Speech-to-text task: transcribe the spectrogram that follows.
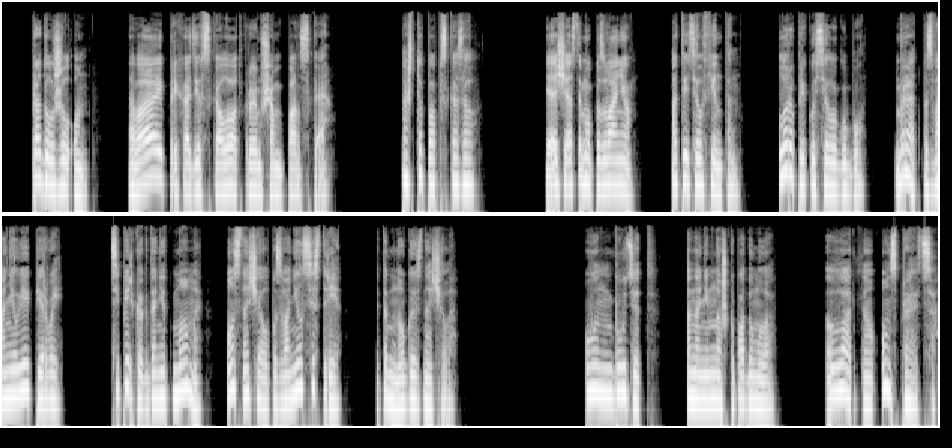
— продолжил он. «Давай, приходи в скалу, откроем шампанское». «А что папа сказал?» «Я сейчас ему позвоню», — ответил Финтон. Лора прикусила губу. Брат позвонил ей первый. Теперь, когда нет мамы, Он сначала позвонил сестре. Это многое значило. «Он будет...» Она немножко подумала. «Ладно, он справится».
